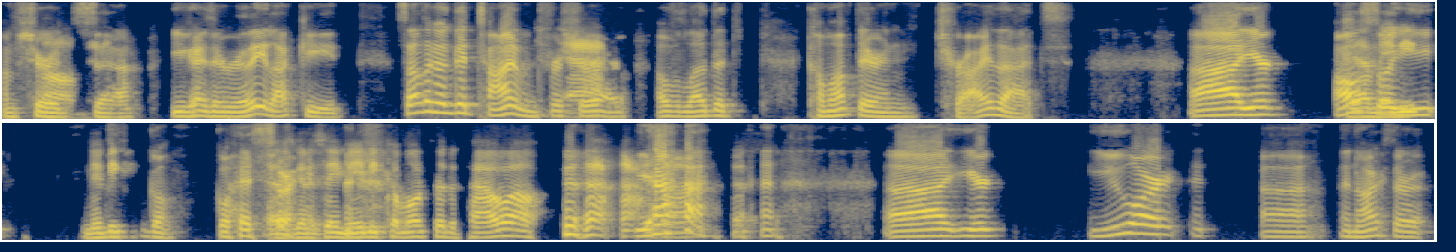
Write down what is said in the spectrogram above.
I'm sure Oh, it's uh, you guys are really lucky. Sounds like a good time for sure. Yeah. I, I would love to come up there and try that. Uh you're also maybe- you Maybe go go ahead. I was gonna say maybe come out for the powwow. Yeah. uh you're you are uh an author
